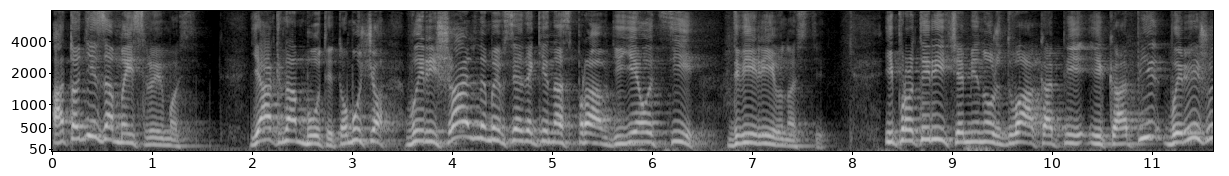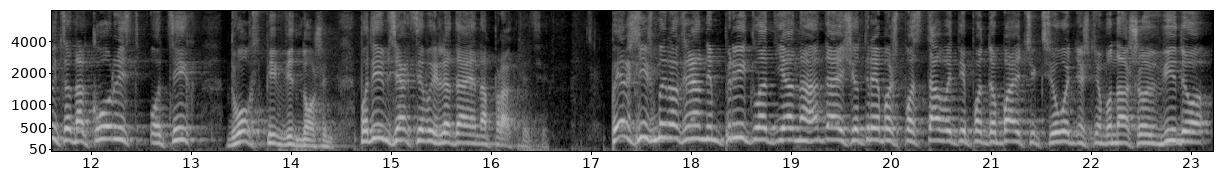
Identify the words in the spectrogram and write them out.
А тоді замислюємось, як нам бути. Тому що вирішальними все-таки насправді є оці дві рівності. І протиріччя мінус 2 капі і капі вирішується на користь оцих двох співвідношень. Подивимося, як це виглядає на практиці. Перш ніж ми розглянемо приклад, я нагадаю, що треба ж поставити подобайчик сьогоднішньому нашого відео.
